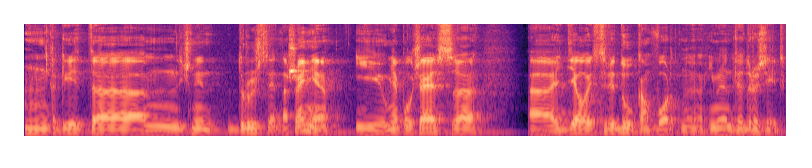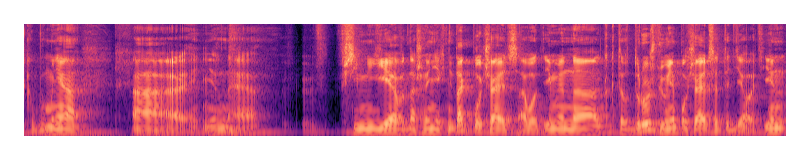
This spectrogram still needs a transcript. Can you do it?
какие-то личные дружественные отношения, и у меня получается а, делать среду комфортную именно для друзей. Как бы у меня, а, не знаю, в семье, в отношениях не так получается, а вот именно как-то в дружбе у меня получается это делать. И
